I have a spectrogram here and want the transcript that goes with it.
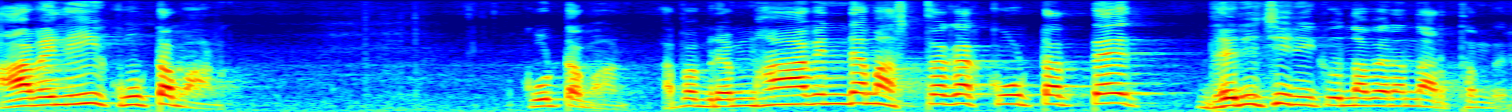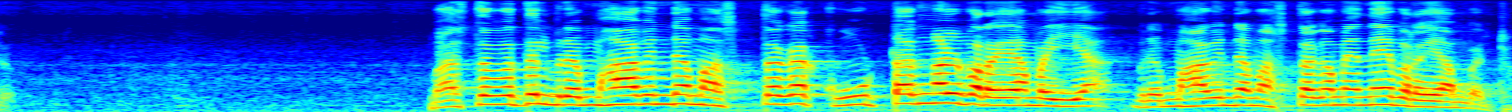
ആവലി കൂട്ടമാണ്. കൂട്ടമാണ്. അപ്പം ബ്രഹ്മാവിന്റെ മസ്തകക്കൂട്ടത്തെ ധരിച്ചിരിക്കുന്നവനെന്ന് അർത്ഥം വരും. വാസ്തവത്തിൽ ബ്രഹ്മാവിന്റെ മസ്തക കൂട്ടങ്ങൾ പറയാൻ വയ്യ. ബ്രഹ്മാവിന്റെ മസ്തകം എന്നേ പറയാൻ പറ്റൂ.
